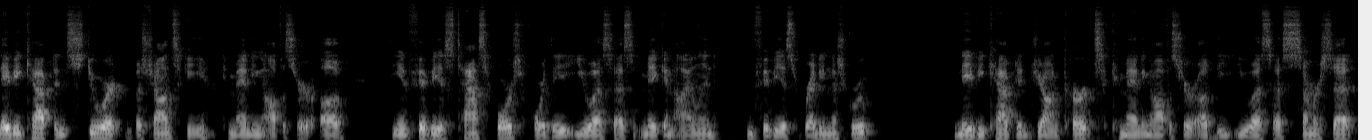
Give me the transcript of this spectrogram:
Navy Captain Stuart Bashonsky, commanding officer of the Amphibious Task Force for the USS Makin Island Amphibious Readiness Group, Navy Captain John Kurtz, commanding officer of the USS Somerset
